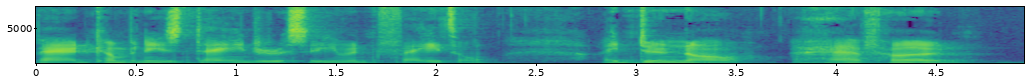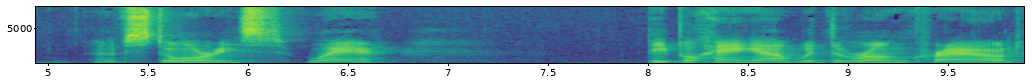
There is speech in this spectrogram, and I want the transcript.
Bad company is dangerous, even fatal. I do know, I have heard of stories where people hang out with the wrong crowd.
